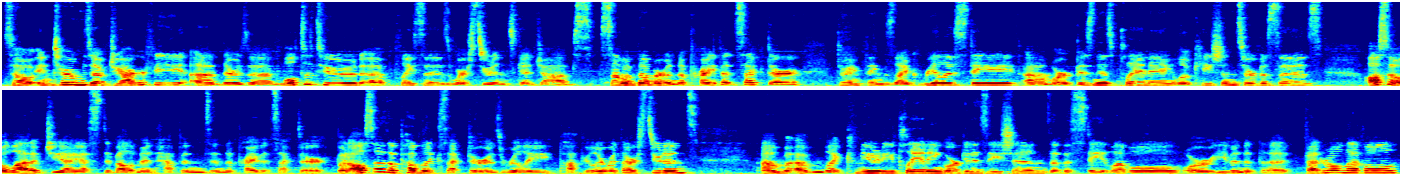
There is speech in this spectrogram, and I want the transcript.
So, in terms of geography, uh, there's a multitude of places where students get jobs. Some of them are in the private sector, doing things like real estate um, or business planning, location services. Also, a lot of GIS development happens in the private sector, but also the public sector is really popular with our students. Um, um, like community planning organizations at the state level or even at the federal level.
